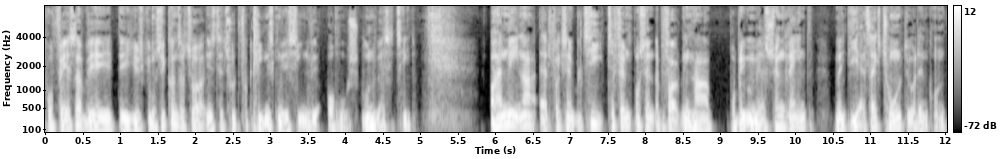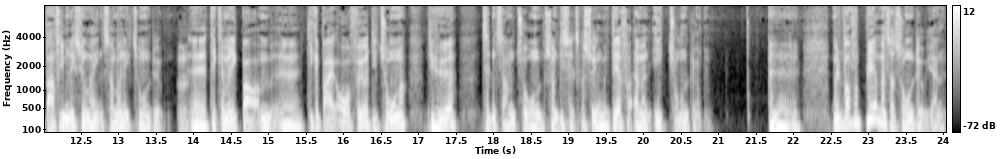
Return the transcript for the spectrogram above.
professor ved det Jyske Musikkonservatorium Institut for Klinisk Medicin ved Aarhus Universitet. Og han mener, at for eksempel 10-15% af befolkningen har problemer med at synge rent, men de er altså ikke tonedøv af den grund. Bare fordi man ikke synger rent, så er man ikke tonedøv. Mm. Øh, det kan man ikke bare, øh, de kan bare ikke overføre de toner, de hører, til den samme tone, som de selv skal synge, men derfor er man ikke tonedøv. Øh, men hvorfor bliver man så tonedøv, Jan?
